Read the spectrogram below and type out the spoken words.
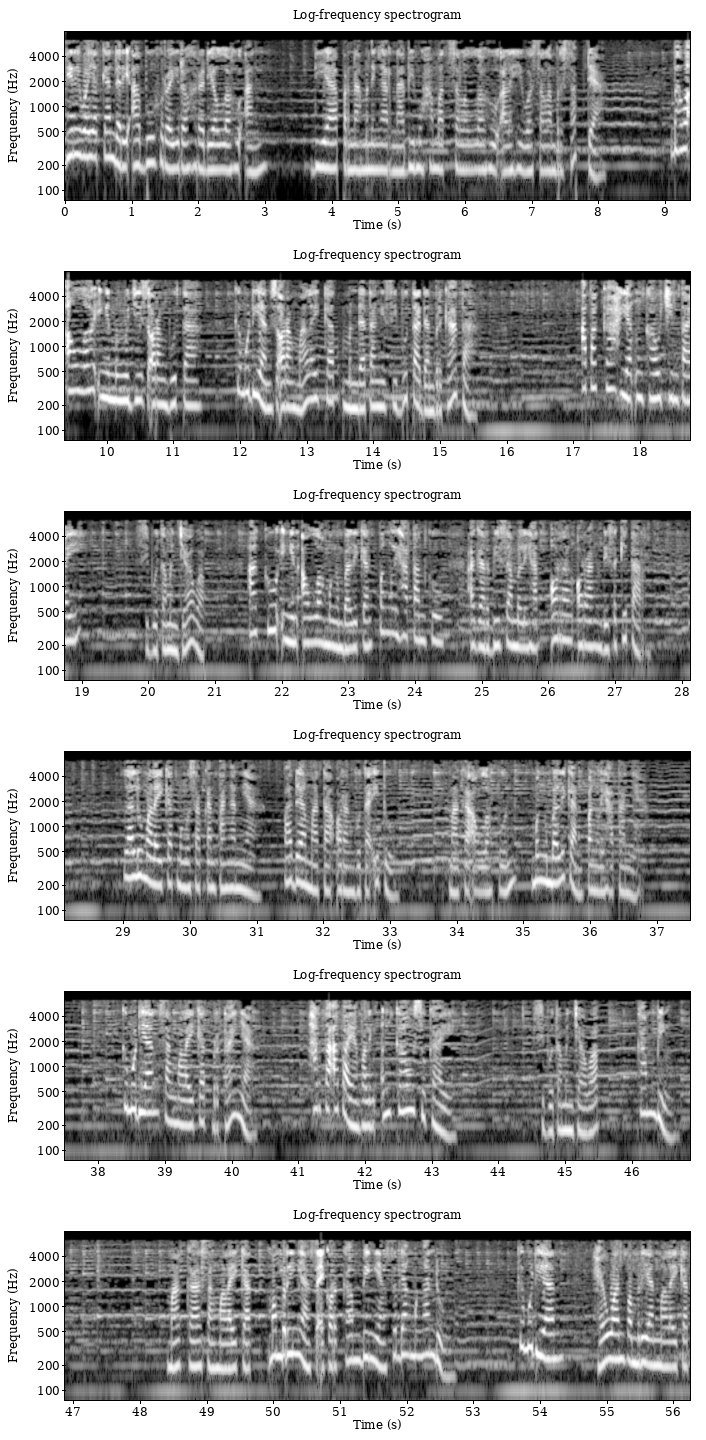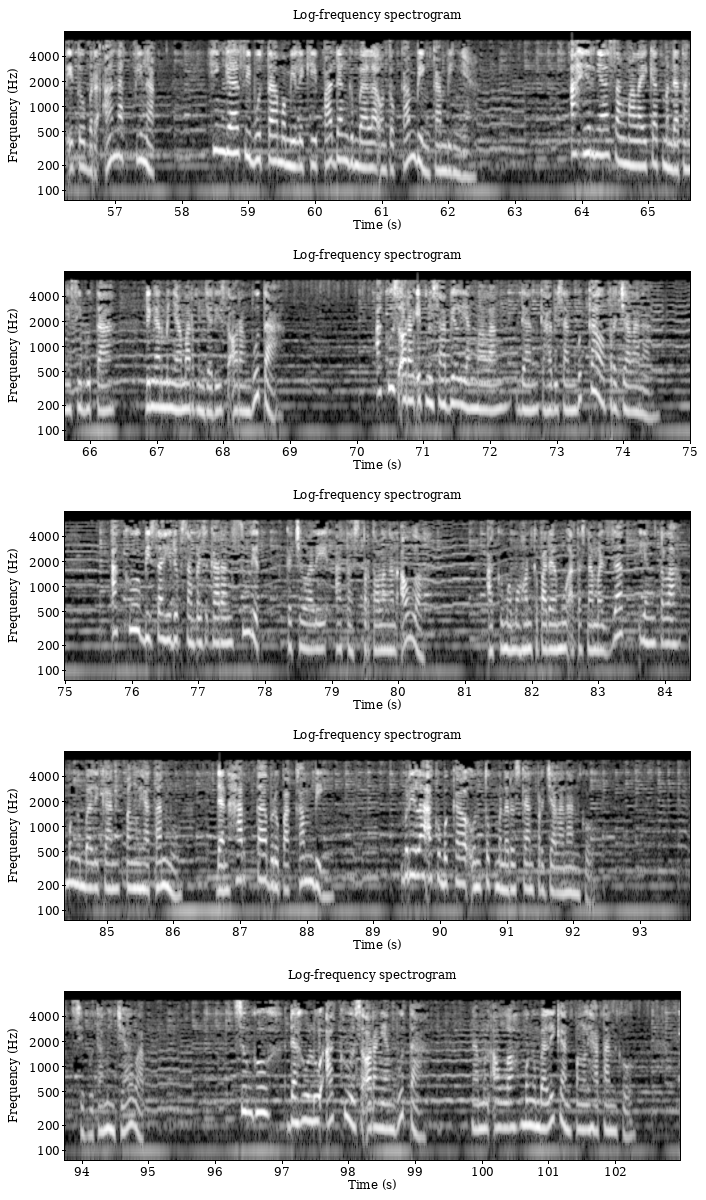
Diriwayatkan dari Abu Hurairah radhiyallahu an, dia pernah mendengar Nabi Muhammad sallallahu alaihi wasallam bersabda bahwa Allah ingin menguji seorang buta. Kemudian seorang malaikat mendatangi si buta dan berkata, "Apakah yang engkau cintai?" Si buta menjawab, "Aku ingin Allah mengembalikan penglihatanku agar bisa melihat orang-orang di sekitar." Lalu malaikat mengusapkan tangannya pada mata orang buta itu. Maka Allah pun mengembalikan penglihatannya. Kemudian sang malaikat bertanya, Harta apa yang paling engkau sukai? Si buta menjawab, Kambing. Maka sang malaikat memberinya seekor kambing yang sedang mengandung. Kemudian hewan pemberian malaikat itu beranak pinak hingga si buta memiliki padang gembala untuk kambing-kambingnya. Akhirnya sang malaikat mendatangi si buta dengan menyamar menjadi seorang buta. Aku seorang Ibnu Sabil yang malang dan kehabisan bekal perjalanan. Aku bisa hidup sampai sekarang sulit kecuali atas pertolongan Allah. Aku memohon kepadamu atas nama zat yang telah mengembalikan penglihatanmu dan harta berupa kambing. Berilah aku bekal untuk meneruskan perjalananku. Si buta menjawab, Sungguh dahulu aku seorang yang buta, namun Allah mengembalikan penglihatanku.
